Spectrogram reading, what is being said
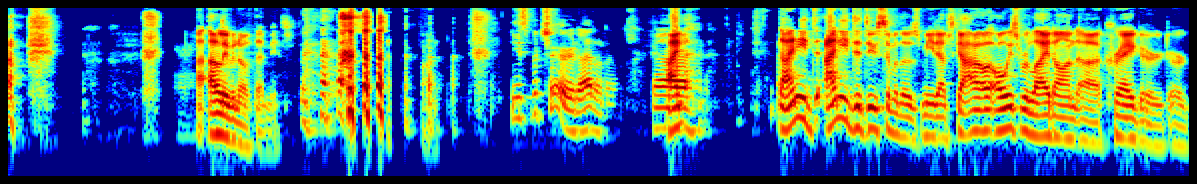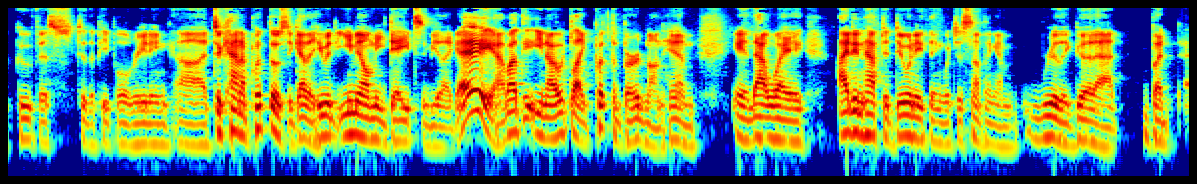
you. I I don't even know what that means. He's matured. I don't know. Uh, I- I need I need to do some of those meetups. I always relied on uh, Craig or, or Goofus to the people reading uh, to kind of put those together. He would email me dates and be like, "Hey, how about the?" You know, I would like put the burden on him, and that way I didn't have to do anything, which is something I'm really good at. But uh,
